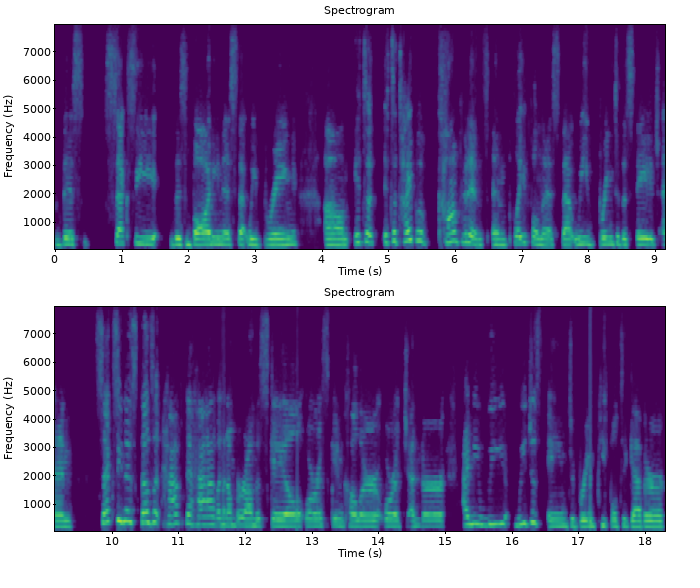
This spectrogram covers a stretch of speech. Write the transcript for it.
this sexy, this bodiness that we bring, um, it's a it's a type of confidence and playfulness that we bring to the stage, and sexiness doesn't have to have a number on the scale or a skin color or a gender. I mean we we just aim to bring people together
